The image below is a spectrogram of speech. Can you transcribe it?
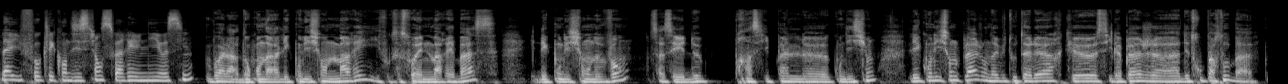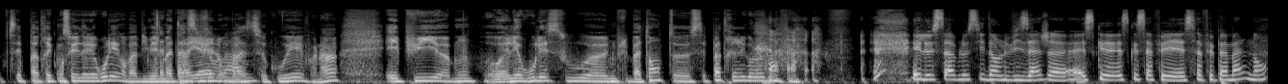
Là, il faut que les conditions soient réunies aussi. Voilà, donc on a les conditions de marée, il faut que ce soit une marée basse, les conditions de vent, ça c'est les deux principales euh, conditions. Les conditions de plage, on a vu tout à l'heure que si la plage a des trous partout, bah c'est pas très conseillé d'aller rouler, on va abîmer le Peut-être matériel, on va secouer, voilà. Et puis euh, bon, aller rouler sous euh, une pluie battante, euh, c'est pas très rigolo. Et le sable aussi dans le visage. euh, Est-ce que est-ce que ça fait ça fait pas mal, non?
